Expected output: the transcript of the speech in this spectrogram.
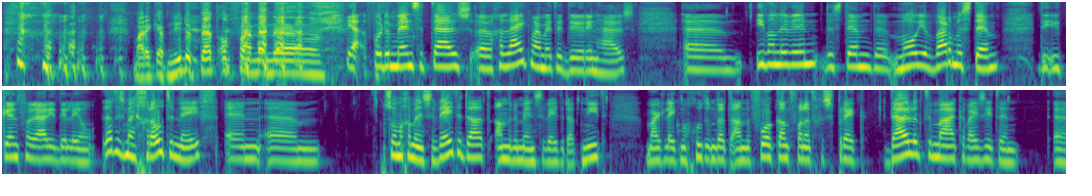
Maar ik heb nu de pet op van een... eh, Ja, voor de mensen thuis eh, gelijk maar met de deur in huis. Ehm, Ivan Lewin, de stem, de mooie warme stem die u kent van Radio de Leon. Dat is mijn grote neef en ehm, sommige mensen weten dat, andere mensen weten dat niet. Maar het leek me goed om dat aan de voorkant van het gesprek duidelijk te maken. Wij zitten eh,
